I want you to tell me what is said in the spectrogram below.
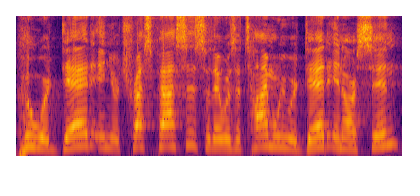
who were dead in your trespasses, so there was a time we were dead in our sin,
